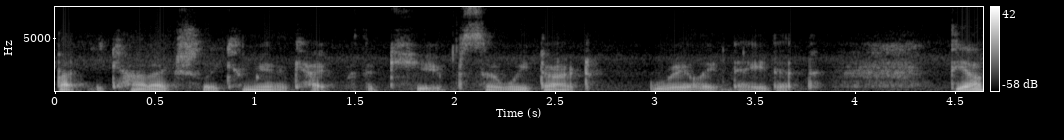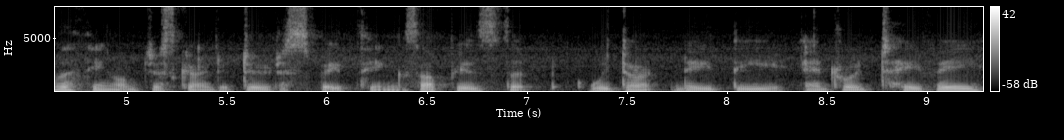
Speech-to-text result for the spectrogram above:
but you can't actually communicate with the cube. So we don't really need it. The other thing I'm just going to do to speed things up is that we don't need the Android TV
